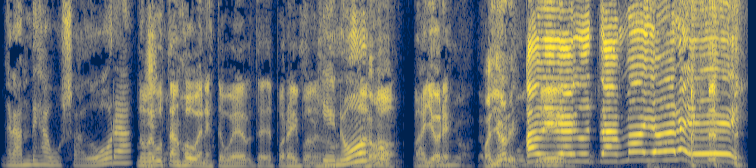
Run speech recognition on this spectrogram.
grandes abusadoras? No me gustan jóvenes, te voy a, te- por ahí podemos. ¿Que no? No, mayores. Mayores. A mí me gustan mayores.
